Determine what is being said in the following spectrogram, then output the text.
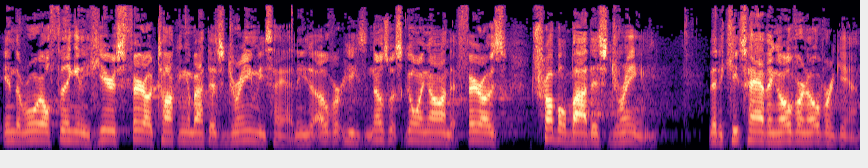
in the royal thing and he hears Pharaoh talking about this dream he's had. And he's over, he knows what's going on, that Pharaoh's troubled by this dream that he keeps having over and over again.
